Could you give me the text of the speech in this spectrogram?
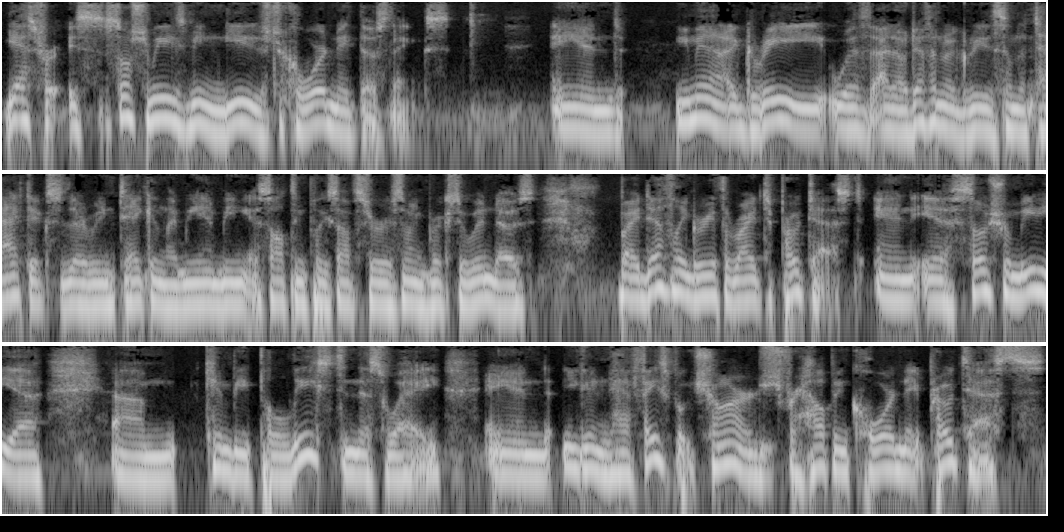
yes, for social media is being used to coordinate those things, and you may not agree with, I know definitely agree with some of the tactics that are being taken, like being, being assaulting police officers, throwing bricks through windows, but I definitely agree with the right to protest. And if social media um, can be policed in this way, and you can have Facebook charged for helping coordinate protests,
